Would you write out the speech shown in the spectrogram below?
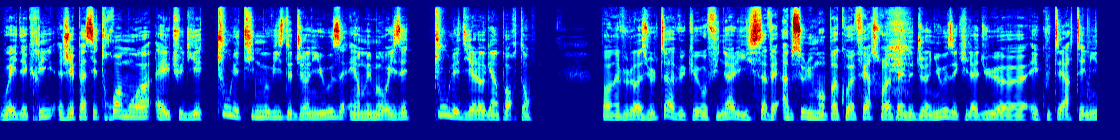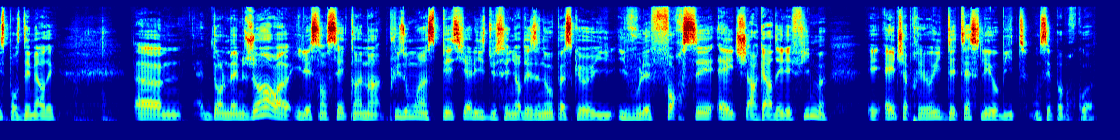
Wade écrit J'ai passé trois mois à étudier tous les teen movies de John Hughes et en mémoriser tous les dialogues importants. Bah, on a vu le résultat, vu qu'au final, il savait absolument pas quoi faire sur la planète de John Hughes et qu'il a dû euh, écouter Artemis pour se démerder. Euh, dans le même genre, il est censé être quand même un, plus ou moins un spécialiste du Seigneur des Anneaux parce qu'il il voulait forcer H à regarder les films. Et H, a priori, déteste les hobbits. On sait pas pourquoi.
